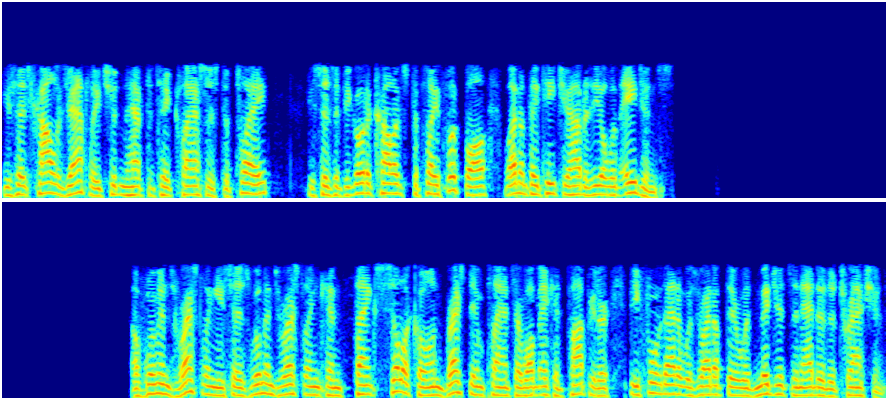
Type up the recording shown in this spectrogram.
He says college athletes shouldn't have to take classes to play. He says if you go to college to play football, why don't they teach you how to deal with agents? Of women's wrestling, he says women's wrestling can thank silicone. Breast implants are what make it popular. Before that, it was right up there with midgets and added attraction.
